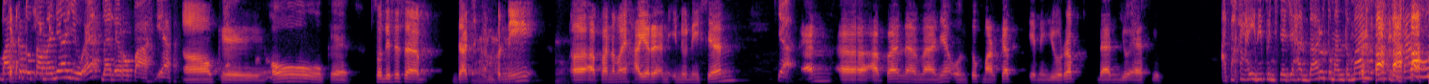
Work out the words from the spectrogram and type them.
Market atau utamanya US dan Eropa, ya. Yeah. Oke. Okay. Oh, oke. Okay. So this is a Dutch company, uh, apa namanya, hire an Indonesian, ya. Yeah. dan uh, apa namanya untuk market in Europe dan US gitu. Apakah ini penjajahan baru teman-teman? Saya tidak tahu.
